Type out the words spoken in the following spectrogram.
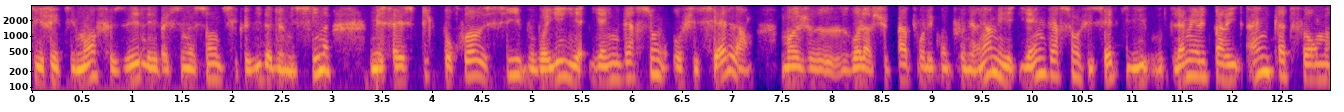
qui effectivement faisait les vaccinations anti-Covid à domicile. Mais ça explique pourquoi aussi, vous voyez, il y, a une version officielle. Moi, je voilà, je suis pas pour les complots ni rien, mais il y a une version officielle qui dit la mairie de Paris a une plateforme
